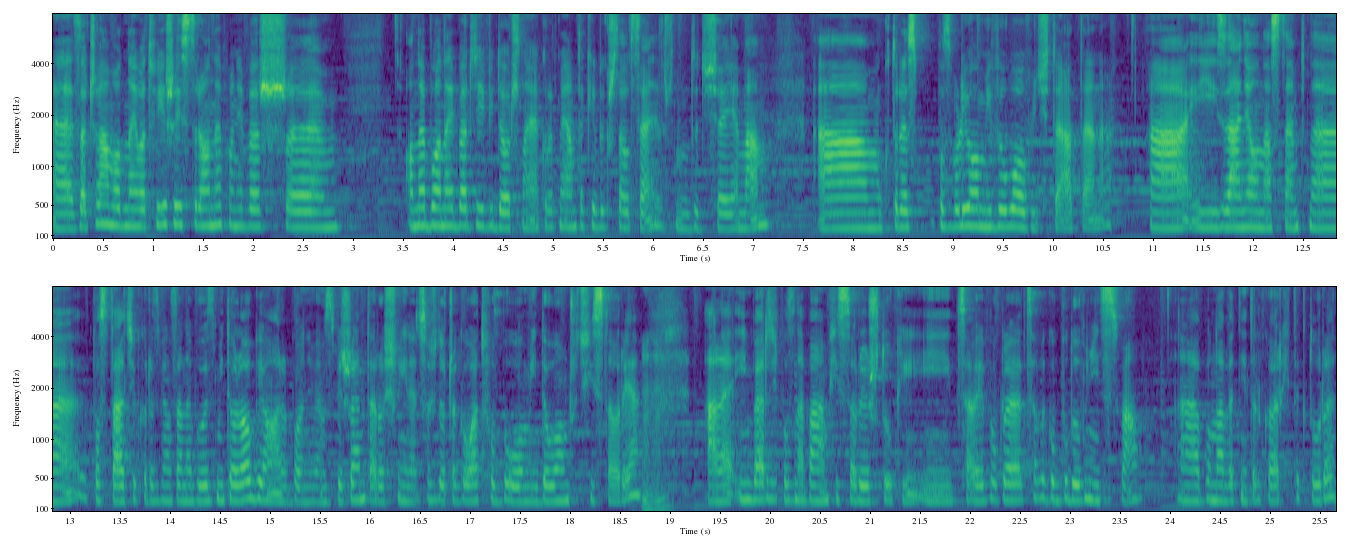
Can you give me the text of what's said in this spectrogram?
E, zaczęłam od najłatwiejszej strony, ponieważ ona była najbardziej widoczna. Ja akurat miałam takie wykształcenie, zresztą do dzisiaj je mam, które pozwoliło mi wyłowić tę Atenę. I za nią następne postaci, które związane były z mitologią albo, nie wiem, zwierzęta, rośliny, coś do czego łatwo było mi dołączyć historię. Mhm. Ale im bardziej poznawałam historię sztuki i całej w ogóle całego budownictwa, bo nawet nie tylko architektury,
